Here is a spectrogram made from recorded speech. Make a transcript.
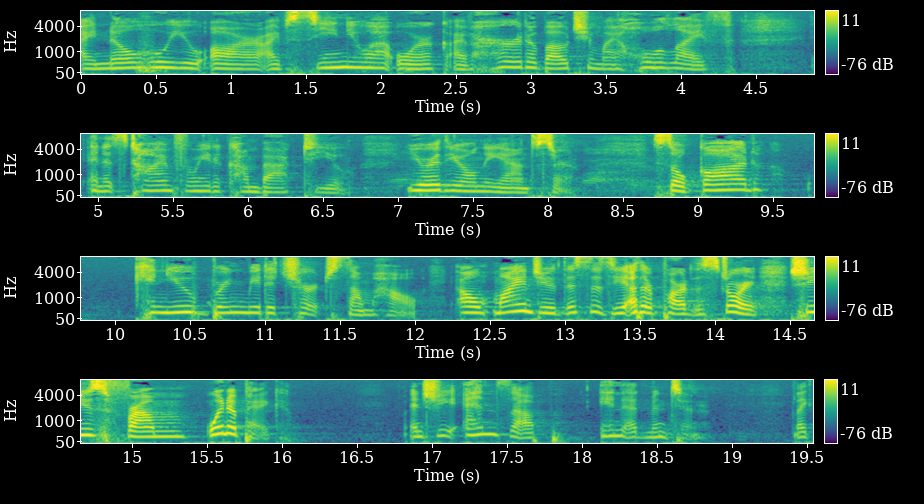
I know who you are. I've seen you at work. I've heard about you my whole life. And it's time for me to come back to you. You're the only answer. So, God, can you bring me to church somehow? Oh, mind you, this is the other part of the story. She's from Winnipeg, and she ends up in Edmonton. Like,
